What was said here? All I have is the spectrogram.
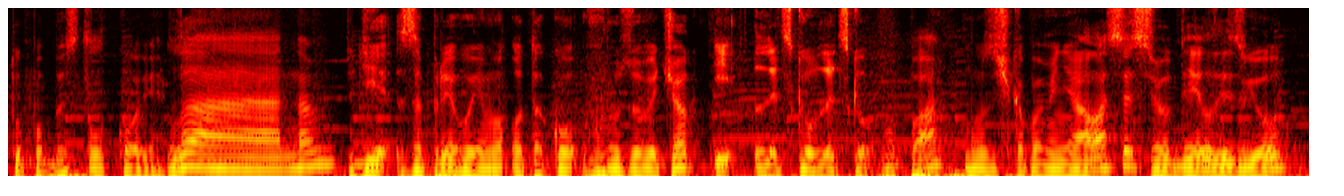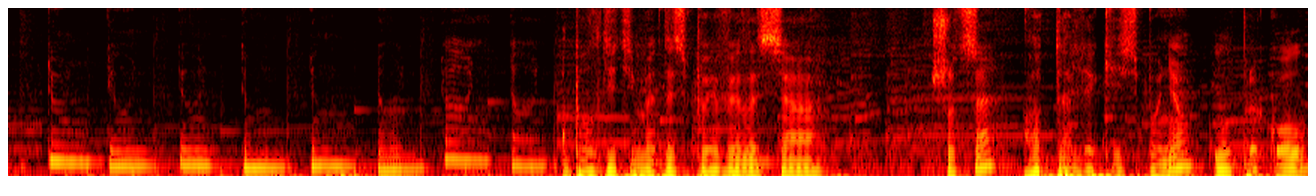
тупо безтолкові. Ладно. Тоді запригуємо отако в грузовичок і let's go, let's go. Опа, музичка помінялася. Сюди, let's go. Обалдіть, ми десь появилися. Що це? Готель якийсь, поняв? Лол прикол.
